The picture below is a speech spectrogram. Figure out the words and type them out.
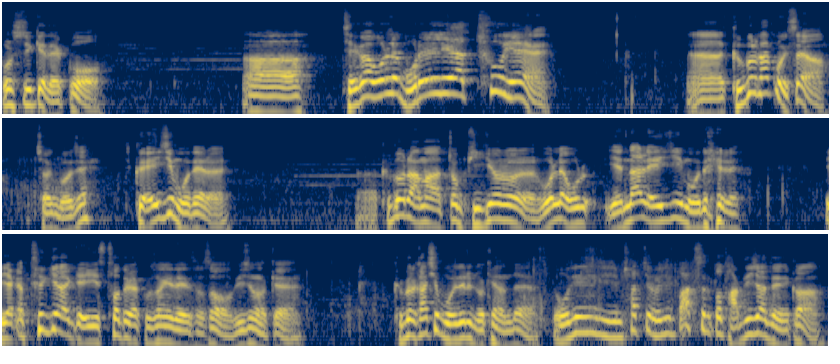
볼 수 있게 됐고 어, 제가 원래 모렐리아 2에 어, 그걸 갖고 있어요 저기 뭐지? 그 에이지 모델을. 어, 그걸 아마 좀 비교를 원래 옛날 AG 모델 약간 특이하게 이 스터드가 구성이 되어 있어서 미즈노께 그걸 같이 보여드리면 좋겠는데 어디 있는지 지금 찾지를 지금 박스를 또 다 뒤져야 되니까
